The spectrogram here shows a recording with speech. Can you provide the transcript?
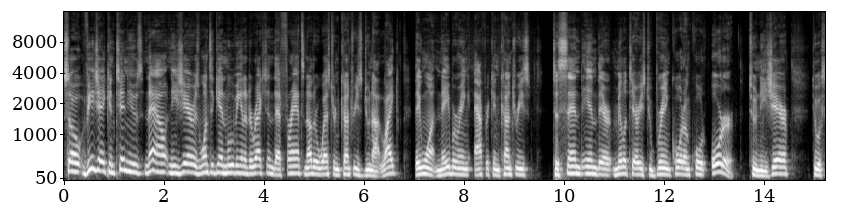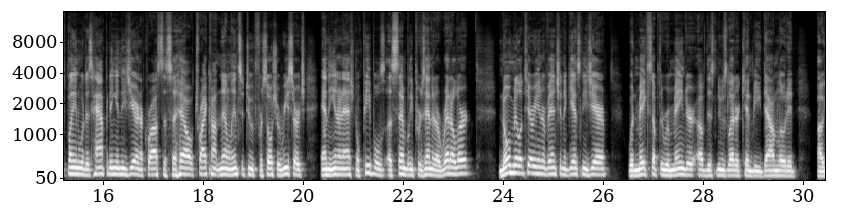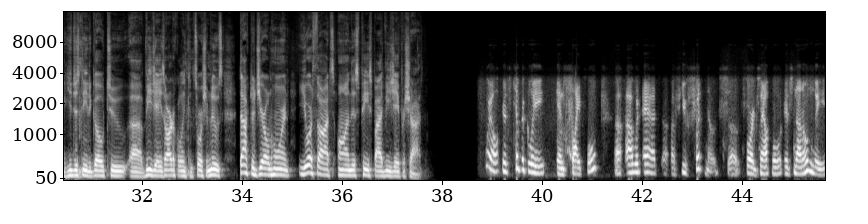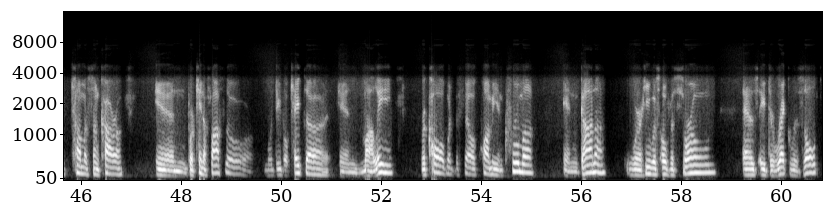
So Vijay continues now. Niger is once again moving in a direction that France and other Western countries do not like. They want neighboring African countries to send in their militaries to bring quote unquote order to Niger. To explain what is happening in Niger and across the Sahel, Tricontinental Institute for Social Research and the International People's Assembly presented a red alert. No military intervention against Niger what makes up the remainder of this newsletter can be downloaded. Uh, you just need to go to uh, Vijay's article in Consortium News. Dr. Gerald Horne, your thoughts on this piece by Vijay Prashad? Well, it's typically insightful. Uh, I would add a few footnotes. Uh, for example, it's not only Thomas Sankara in Burkina Faso or Modibo Keita in Mali. Recall what befell Kwame Nkrumah in Ghana, where he was overthrown as a direct result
